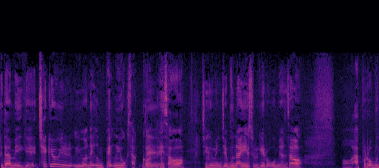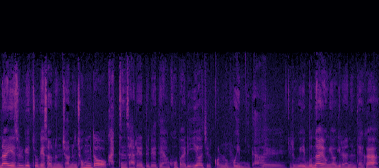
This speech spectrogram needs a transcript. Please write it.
네. 그 다음에 이게 최교일 의원의 은폐 의혹 사건에서 네. 지금 이제 문화예술계로 오면서 어, 앞으로 문화예술계 쪽에서는 저는 좀 더 같은 사례들에 대한 고발이 이어질 걸로 음. 보입니다. 네. 그리고 이 문화 영역이라는 데가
